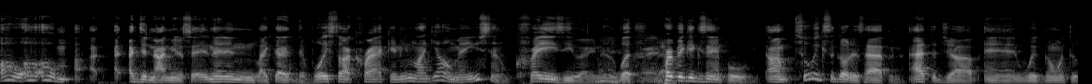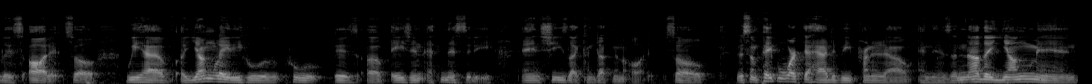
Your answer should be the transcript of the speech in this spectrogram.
"Oh, oh, oh, I, I- I did not mean to say." And then like that, the voice start cracking, and you're like, "Yo, man, you sound crazy right now." But Right. perfect example. Um, two weeks ago, this happened at the job, and we're going through this audit. So we have a young lady who who is of Asian ethnicity, and she's like conducting the audit. So there's some paperwork that had to be printed out, and there's another young man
